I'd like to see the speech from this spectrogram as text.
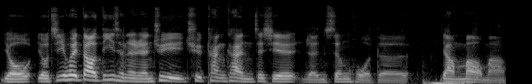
有有机会到低层的人去去看看这些人生活的样貌吗？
